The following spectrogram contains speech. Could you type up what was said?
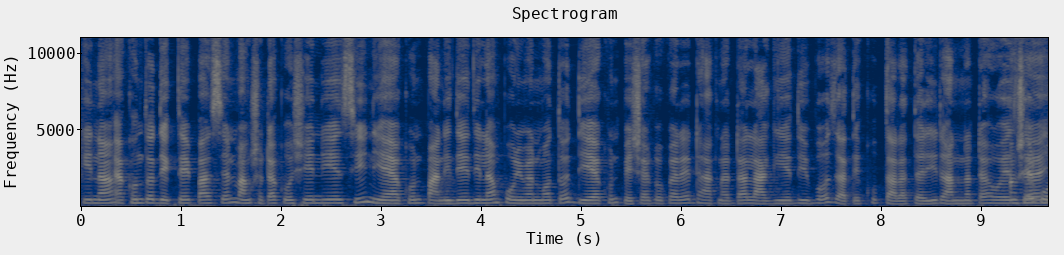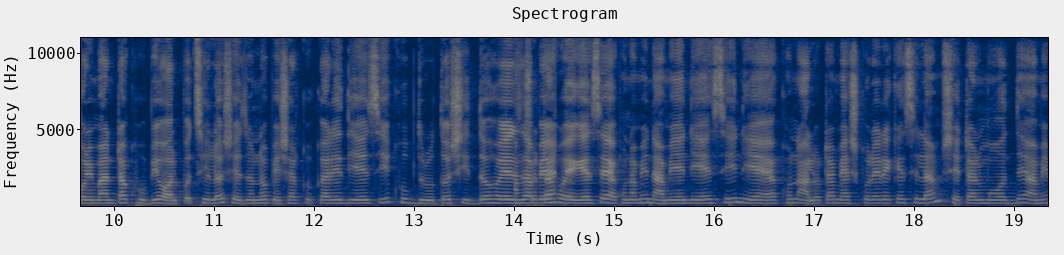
কি না এখন তো দেখতেই পাচ্ছেন মাংসটা কষিয়ে নিয়েছি নিয়ে এখন পানি দিয়ে দিলাম পরিমাণ মতো। দিয়ে এখন প্রেসার কুকারে ঢাকনাটা লাগিয়ে দিব যাতে খুব তাড়াতাড়ি রান্নাটা হয়ে যায়। পরিমাণটা খুবই অল্প ছিল সেজন্য প্রেসার কুকারে দিয়েছি খুব দ্রুত সিদ্ধ হয়ে যাবে। হয়ে গেছে এখন আমি নামিয়ে নিয়েছি নিয়ে এখন আলুটা ম্যাশ করে রেখেছিলাম সেটার মধ্যে আমি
